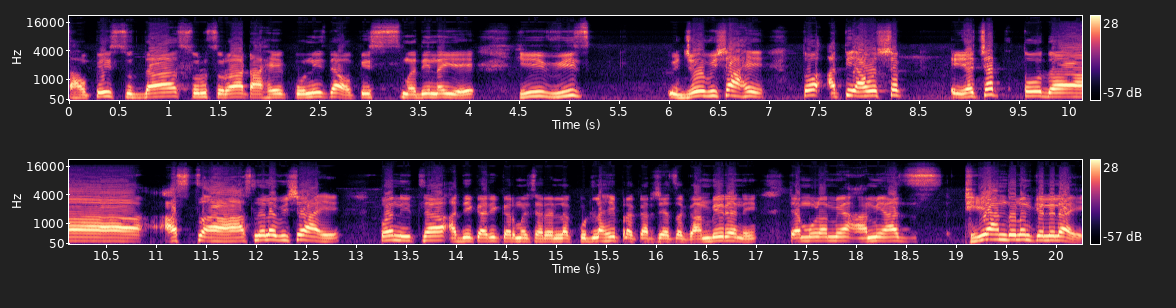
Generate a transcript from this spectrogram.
ऑफिससुद्धा सुरसुराट आहे. कोणीच त्या ऑफिसमध्ये नाही आहे ही वीज जो विषय आहे तो अति आवश्यक याच्यात तो द असलेला विषय आहे. पण इथल्या अधिकारी कर्मचाऱ्यांना कुठल्याही प्रकारच्या याचं गांभीर्य नाही. त्यामुळं मी आम्ही आज ठिय्या आंदोलन केलेलं आहे.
